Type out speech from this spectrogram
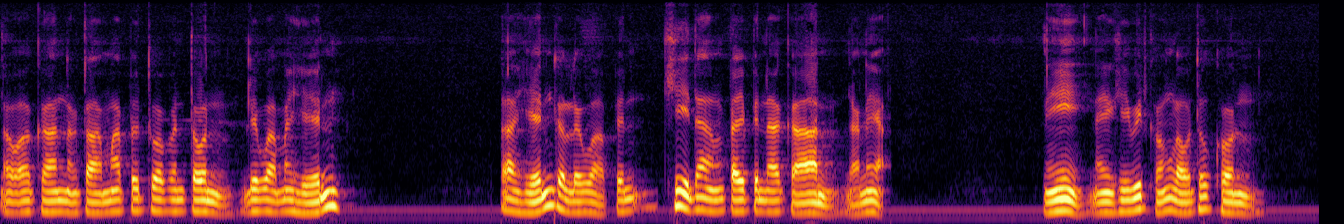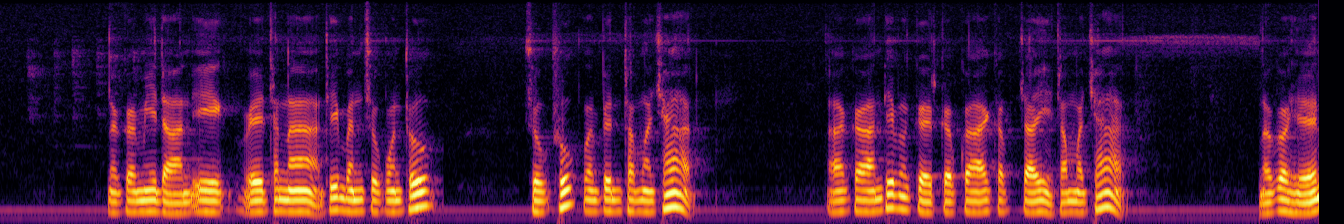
เราอาการต่างๆมาเป็นตัวเป็นตน เรียกว่าไม่เห็น ถ้าเห็นก็เลยว่า เป็นขี้ด้ามไปเป็นอาการอย่างเนี้ยนี่ในชีวิตของเราทุกคน แล้วก็มีด่านอีก เวทนาที่มันสุขมันทุกข์สุขทุกข์มันเป็นธรรมชาติ อาการที่มันเกิดกับกายกับใจธรรมชาติเราก็เห็น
